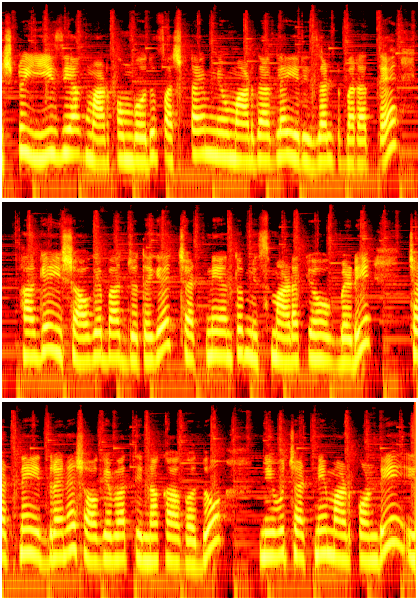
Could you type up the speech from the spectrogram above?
ಎಷ್ಟು ಈಸಿಯಾಗಿ ಮಾಡ್ಕೊಬೋದು ಫಸ್ಟ್ ಟೈಮ್ ನೀವು ಮಾಡಿದಾಗಲೇ ಈ ರಿಸಲ್ಟ್ ಬರುತ್ತೆ. ಹಾಗೆ ಈ ಶಾವಿಗೆ ಬಾತ್ ಜೊತೆಗೆ ಚಟ್ನಿ ಅಂತೂ ಮಿಸ್ ಮಾಡೋಕ್ಕೆ ಹೋಗಬೇಡಿ. ಚಟ್ನಿ ಇದ್ರೇ ಶಾವಿಗೆ ಬಾತ್ ತಿನ್ನೋಕ್ಕಾಗೋದು. ನೀವು ಚಟ್ನಿ ಮಾಡ್ಕೊಂಡು ಈ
